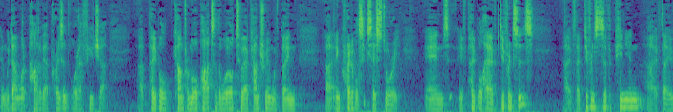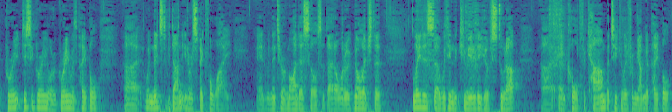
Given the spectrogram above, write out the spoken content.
and we don't want it part of our present or our future. Uh, people come from all parts of the world to our country, and we've been uh, an incredible success story. And if people have differences, uh, if they have differences of opinion, uh, if they agree, disagree or agree with people, uh, it needs to be done in a respectful way. And we need to remind ourselves of that. I want to acknowledge the leaders uh, within the community who have stood up and called for calm, particularly from younger people.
